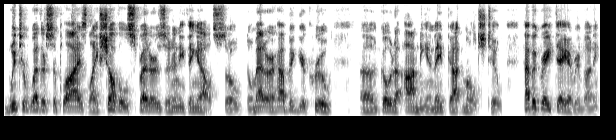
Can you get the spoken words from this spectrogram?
winter weather supplies like shovels, spreaders, and anything else. So, no matter how big your crew, uh, go to Omni, and they've got mulch too. Have a great day, everybody.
